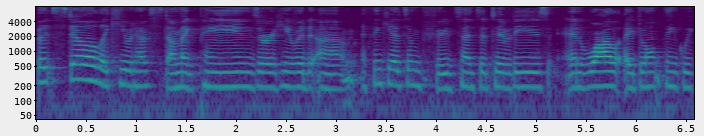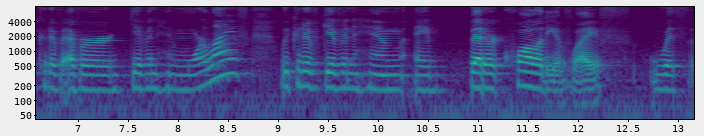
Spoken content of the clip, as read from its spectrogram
but still, like he would have stomach pains or he would. Um, I think he had some food sensitivities, and while I don't think we could have ever given him more life, we could have given him a better quality of life with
